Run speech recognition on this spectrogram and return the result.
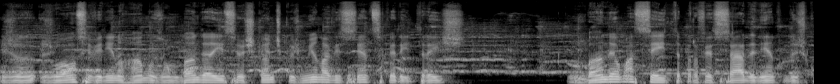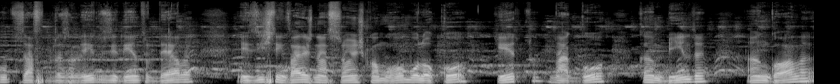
Jo João Severino Ramos, Umbanda e seus cânticos, 1953. Umbanda é uma seita professada dentro dos cultos afro-brasileiros e dentro dela existem várias nações como Omolocô, Queto, Nagô, Cambinda, Angola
